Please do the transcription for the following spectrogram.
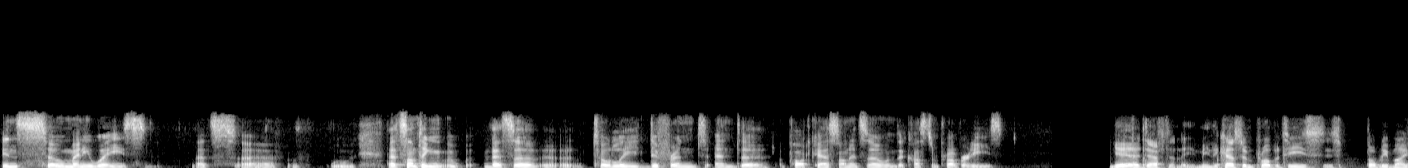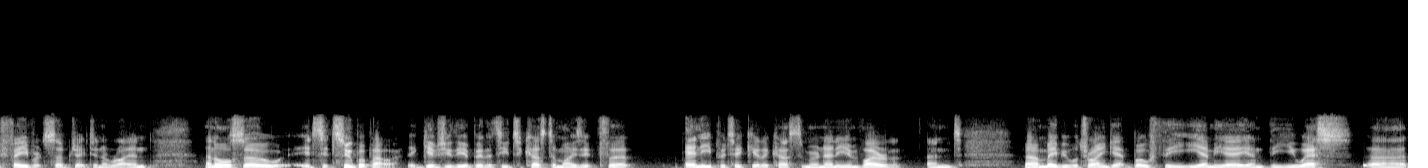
in so many ways. That's uh, that's something that's a, a totally different and uh, a podcast on its own. The custom properties. Yeah, definitely. I mean, the custom properties is probably my favorite subject in Orion, and also it's its superpower. It gives you the ability to customize it for any particular customer in any environment and uh, maybe we'll try and get both the EMEA and the US uh,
